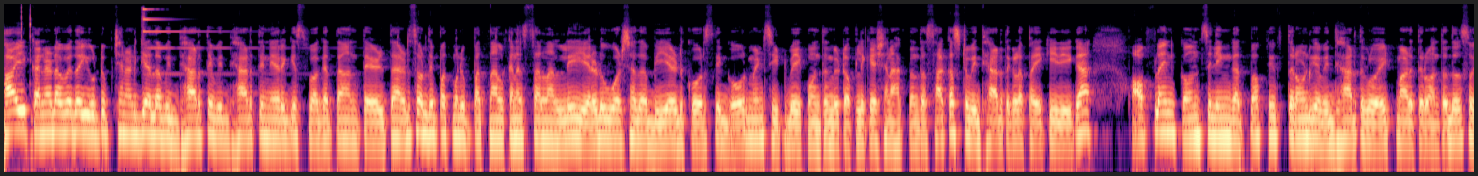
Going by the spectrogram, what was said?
ಹಾಯ್ ಕನ್ನಡವೇದ ಯೂಟ್ಯೂಬ್ ಚಾನಲ್ಗೆ ಎಲ್ಲ ವಿದ್ಯಾರ್ಥಿ, ವಿದ್ಯಾರ್ಥಿನಿಯರಿಗೆ ಸ್ವಾಗತ ಅಂತ ಹೇಳ್ತಾ ಎರಡು ಸಾವಿರದ ಇಪ್ಪತ್ತ್ಮೂರು ಇಪ್ಪತ್ನಾಲ್ಕನೇ ಸಾಲಿನಲ್ಲಿ ಎರಡು ವರ್ಷದ ಬಿ ಎಡ್ ಕೋರ್ಸ್ಗೆ ಗೌರ್ಮೆಂಟ್ ಸೀಟ್ ಬೇಕು ಅಂತಂದ್ಬಿಟ್ಟು ಅಪ್ಲಿಕೇಶನ್ ಹಾಕ್ತಂಥ ಸಾಕಷ್ಟು ವಿದ್ಯಾರ್ಥಿಗಳ ಪೈಕಿ ಇದೀಗ ಆಫ್ಲೈನ್ ಕೌನ್ಸಿಲಿಂಗ್ ಅಥವಾ ಫಿಫ್ತ್ ರೌಂಡ್ಗೆ ವಿದ್ಯಾರ್ಥಿಗಳು ವೆಯ್ಟ್ ಮಾಡ್ತಿರುವಂಥದ್ದು. ಸೊ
